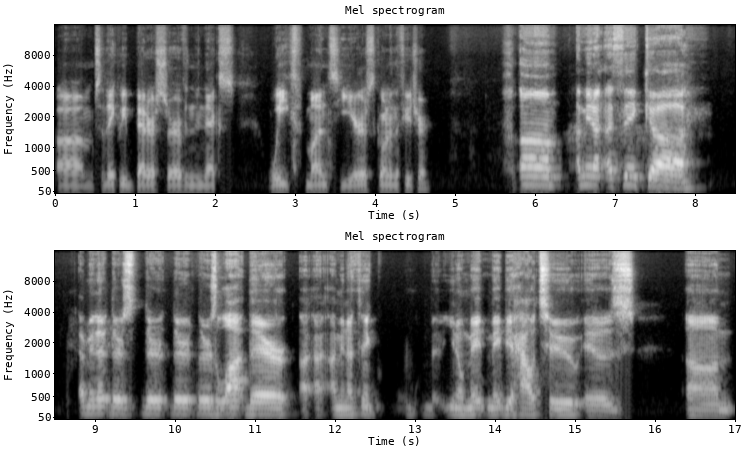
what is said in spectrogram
um, so they can be better served in the next weeks, months, years, going in the future? Um, I mean, I, I think uh, I mean, there's there there there's a lot there. I, I mean, I think you know may, maybe how to is um,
